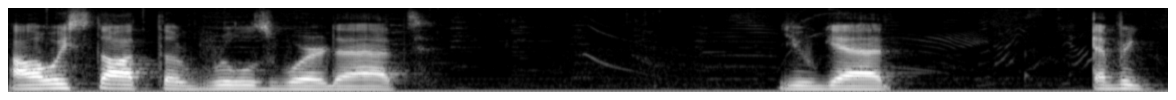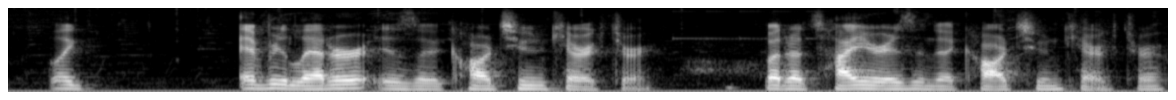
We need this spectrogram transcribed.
I always thought the rules were that you get every like every letter is a cartoon character, but a tire isn't a cartoon character.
